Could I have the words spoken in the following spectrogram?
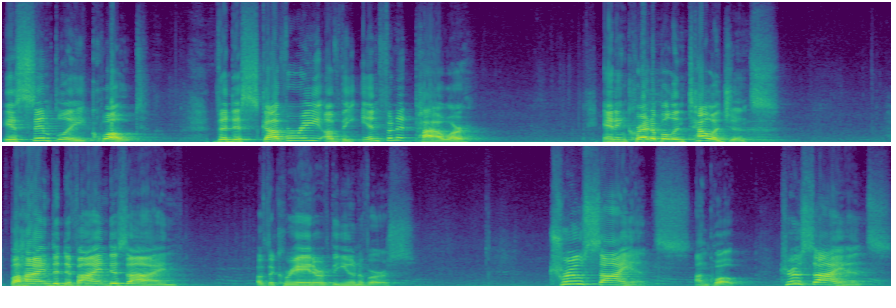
is simply, quote, the discovery of the infinite power and incredible intelligence behind the divine design of the creator of the universe. True science, unquote, true science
